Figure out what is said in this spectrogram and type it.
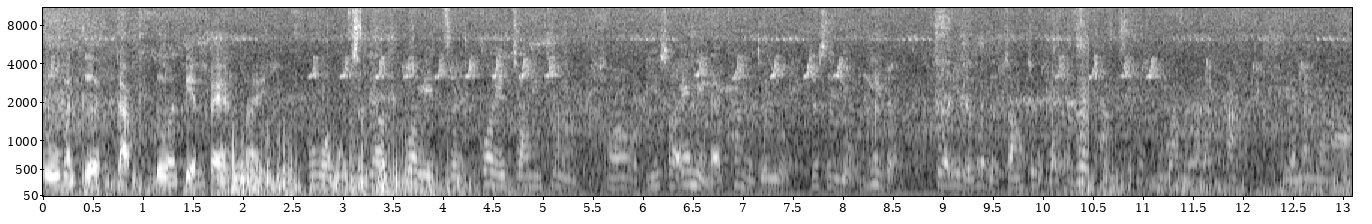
ดูมันเกิดดับ ดูมันเปลี่ยนแปลงไป 我们只要过于专过于专注， 说一说哎你来看你就有就是有意的做意的或者专注我要去看起了欲望我要来看原来呀啊，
